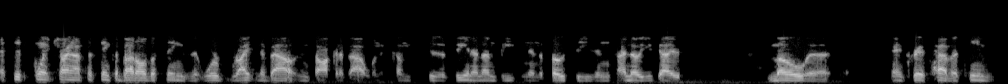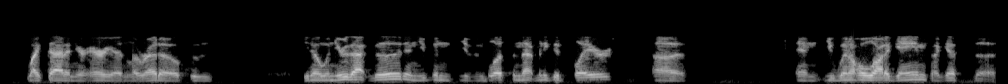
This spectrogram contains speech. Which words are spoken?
at this point try not to think about all the things that we're writing about and talking about when it comes to being an unbeaten in the postseason. I know you guys, Mo uh, and Chris, have a team like that in your area in Loretto, who's, you know, when you're that good and you've been you've been blessing that many good players, uh, and you win a whole lot of games. I guess the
